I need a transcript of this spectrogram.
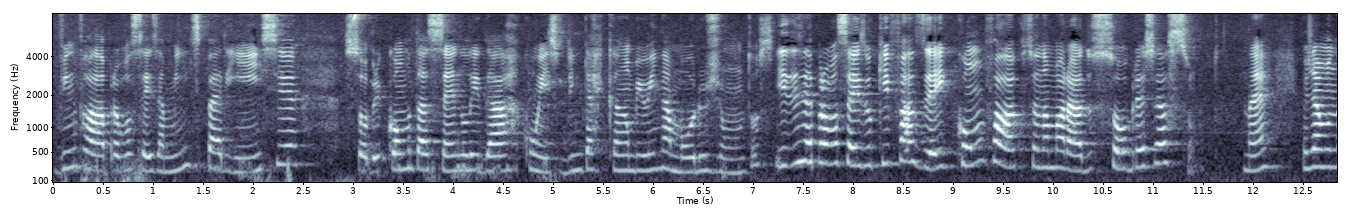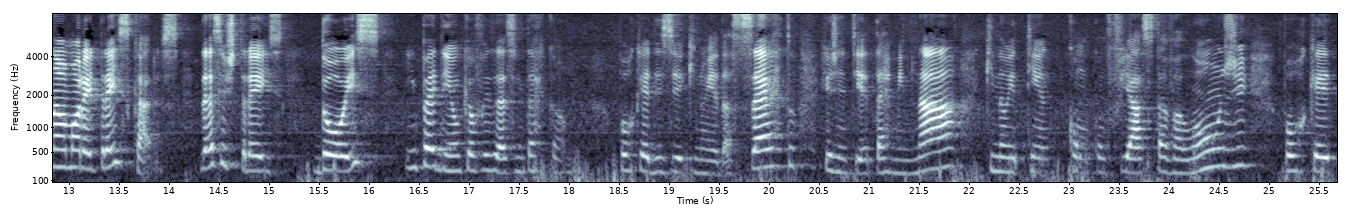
vim falar para vocês a minha experiência sobre como tá sendo lidar com isso de intercâmbio e namoro juntos e dizer para vocês o que fazer e como falar com seu namorado sobre esse assunto, né? Eu já namorei três caras. Desses três, dois impediam que eu fizesse intercâmbio porque dizia que não ia dar certo, que a gente ia terminar, que não tinha como confiar se estava longe, porque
